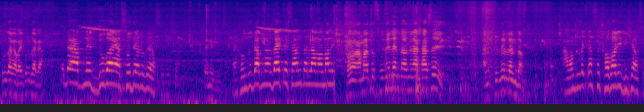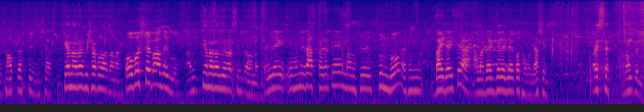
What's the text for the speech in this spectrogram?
কোন জায়গা ভাই কোন জায়গা? এটা আপনি দুবাই আর সৌদি আরবে আছে এখন যদি আপনারা যাইতে চান তাহলে আমার মালিক ও আমার তো সুইজারল্যান্ড যাওয়ার আশা আছে। আমি সুইজারল্যান্ড যাব। আমাদের কাছে সবারই ভিসা আছে সব রাষ্ট্রের ভিসা আছে। কেনাডার ভিসা পাওয়া যায় না। অবশ্যই পাওয়া যাইব। আমি কেনাডা যাবার চিন্তা ভাবনা তাহলে এখানে রাস্তাঘাটে মানুষের শুনব এখন বাইরে এসে আলাদা এক জায়গায় যায় কথা বলে আসেন। আচ্ছা রন্তলি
